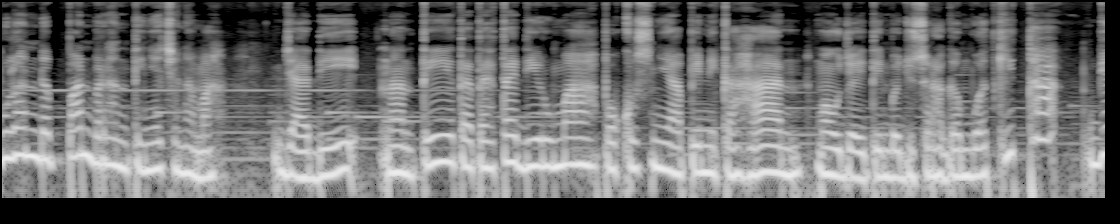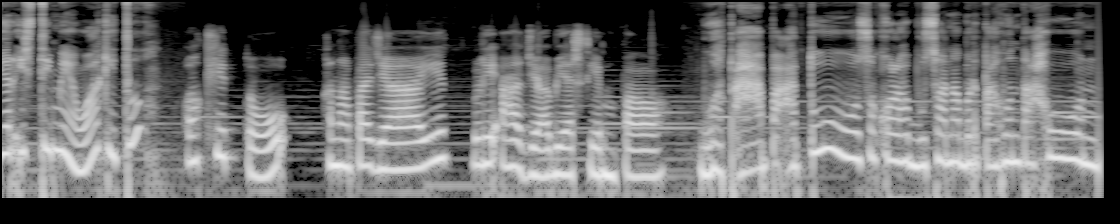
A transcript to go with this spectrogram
bulan depan berhentinya cenah mah. Jadi nanti teteh teh di rumah fokus nyiapin nikahan, mau jahitin baju seragam buat kita, biar istimewa gitu. Oh gitu? Kenapa jahit? Beli aja biar simpel. Buat apa atuh sekolah busana bertahun-tahun?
